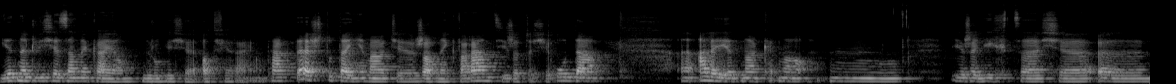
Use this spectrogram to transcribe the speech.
jedne drzwi się zamykają, drugie się otwierają, tak? Też tutaj nie macie żadnej gwarancji, że to się uda, ale jednak, no... mm, jeżeli chce się e,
